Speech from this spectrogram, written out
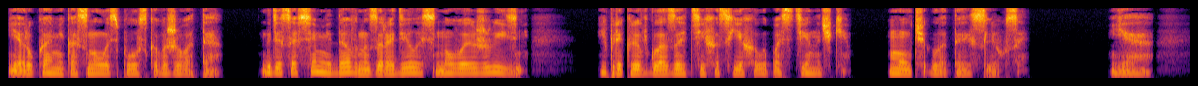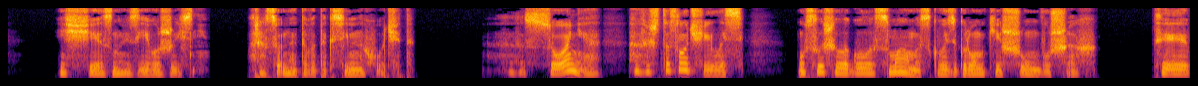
Я руками коснулась плоского живота, где совсем недавно зародилась новая жизнь, и, прикрыв глаза, тихо съехала по стеночке, молча глотая слезы. Я исчезну из его жизни, раз он этого так сильно хочет. «Соня, что случилось?» Услышала голос мамы сквозь громкий шум в ушах. «Ты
